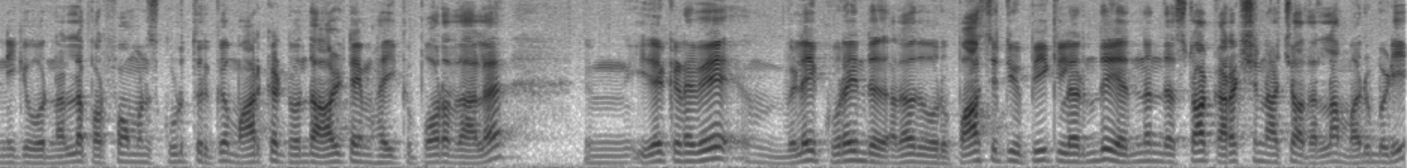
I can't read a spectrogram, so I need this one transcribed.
இன்றைக்கி ஒரு நல்ல பர்ஃபார்மன்ஸ் கொடுத்துருக்கு. மார்க்கெட் வந்து ஆல் டைம் ஹைக்கு போகிறதால ஏற்கனவே விலை குறைந்தது. அதாவது ஒரு பாசிட்டிவ் பீக்லேருந்து எந்தெந்த ஸ்டாக் கரெக்ஷன் ஆச்சோ அதெல்லாம் மறுபடி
